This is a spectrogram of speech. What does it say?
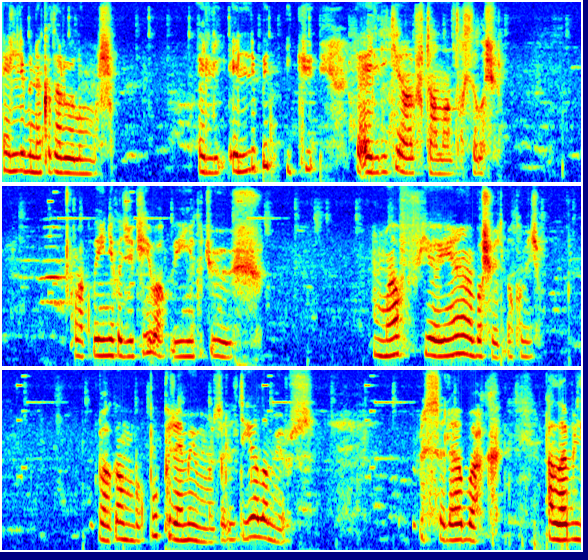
50 bine kadar yolum var. 50, 50 bin 2 ya 52 hafif tam aldık başarı. Bak beyin yakıcı 2 bak beyin yakıcı 3. Mafya ya boş verin okumayacağım. Bak ama bak bu premium özel diye alamıyoruz. Mesela bak alabil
